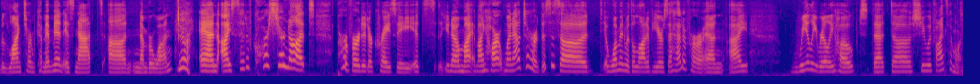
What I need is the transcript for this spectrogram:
long term commitment is not uh, number one. yeah. And I said, Of course you're not perverted or crazy. It's, you know, my, my heart went out to her. This is a, a woman with a lot of years ahead of her. And I really, really hoped that uh, she would find someone.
